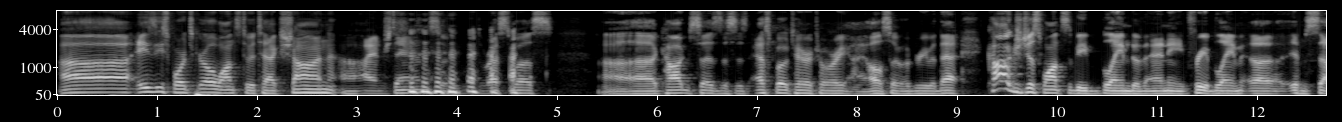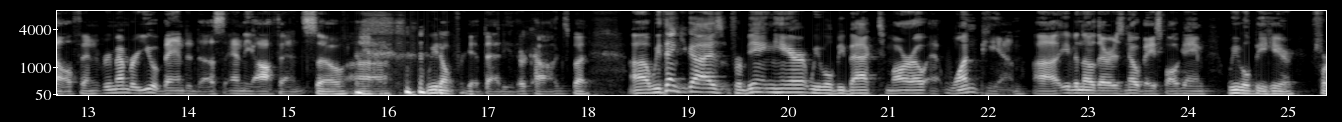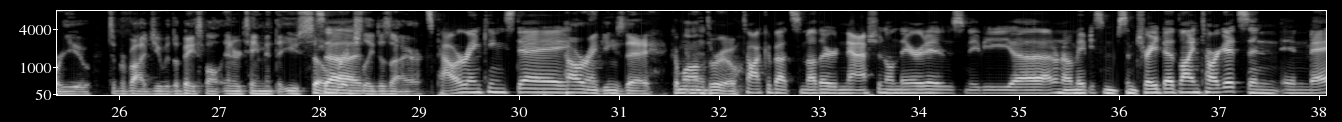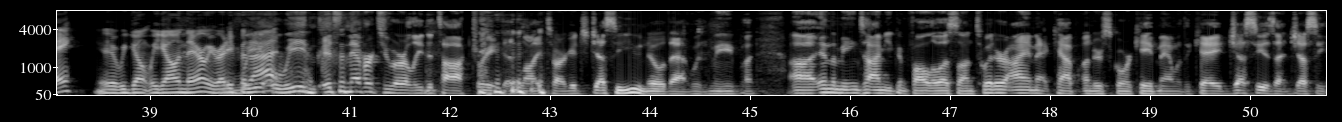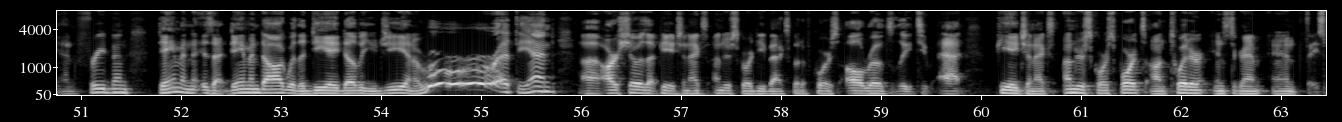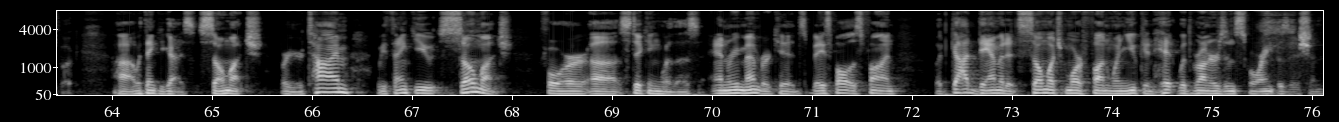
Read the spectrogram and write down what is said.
Uh, AZ Sports Girl wants to attack Sean. Uh, I understand. So the rest of us. Uh, Cogs says this is Espo territory. I also agree with that. Cogs just wants to be blamed of any free blame uh, himself. And remember, you abandoned us and the offense, so uh, we don't forget that either, Cogs. But uh, we thank you guys for being here. We will be back tomorrow at 1 p.m. Uh, even though there is no baseball game, we will be here for you to provide you with the baseball entertainment that you so uh, richly desire. It's Power Rankings Day. Power Rankings Day. Come And on through. Talk about some other national narratives. Maybe uh, I don't know. Maybe some some trade deadline targets in in May. Are we going? We going there? we ready for we, that? We it's never too early to talk trade deadline targets, Jesse. You know that with me. But uh, in the meantime, you can follow us on Twitter. I am at cap underscore caveman with a K. Jesse is at Jesse and Friedman. Damon is at Damon Dog with a D A W G and a at the end. Uh, our show is at PHNX underscore DBAX, but of course, all roads lead to at PHNX underscore sports on Twitter, Instagram, and Facebook. Uh, we thank you guys so much for your time. We thank you so much for uh, sticking with us. And remember, kids, baseball is fun, but god damn it, it's so much more fun when you can hit with runners in scoring position.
